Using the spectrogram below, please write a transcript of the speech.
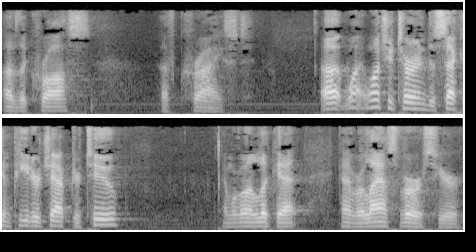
of the cross of Christ. Uh, why don't you turn to 2 Peter chapter 2, and we're going to look at kind of our last verse here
